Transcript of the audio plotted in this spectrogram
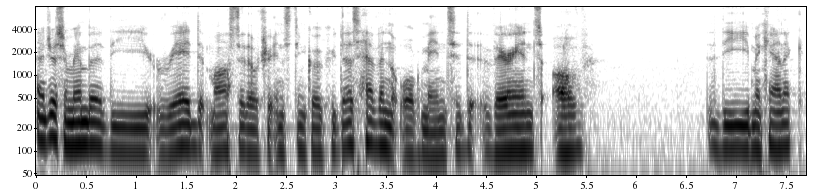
Now just remember the red Mastered Ultra Instinct Goku does have an augmented variant of the mechanic.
